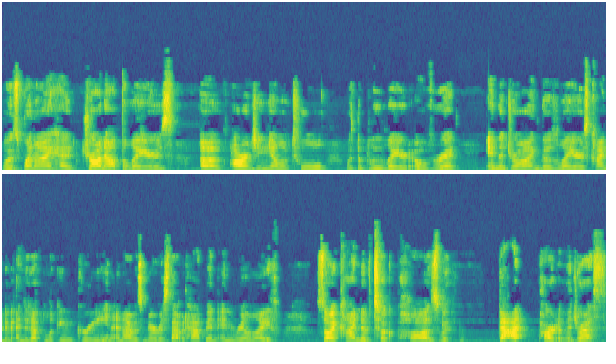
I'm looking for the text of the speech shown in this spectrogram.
was when I had drawn out the layers of orange and yellow tulle with the blue layered over it. In the drawing, those layers kind of ended up looking green, and I was nervous that would happen in real life. So I kind of took pause with that part of the dress,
